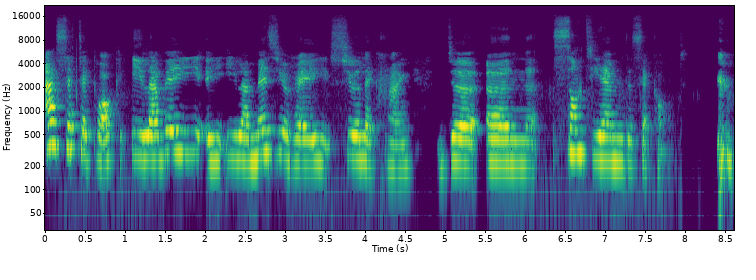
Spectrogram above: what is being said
à cette époque, il avait, il a mesuré sur l'écran de un centième de seconde.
